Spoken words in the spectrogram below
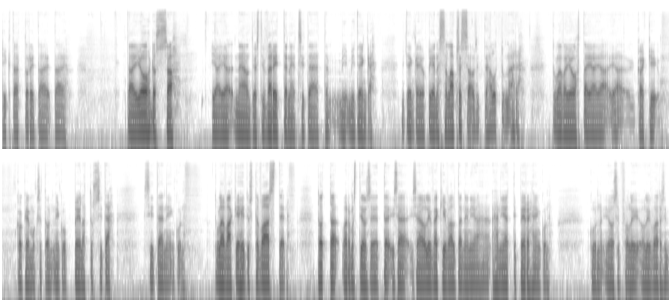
diktaattori tai, tai, tai johdossa. Ja, ja nämä on tietysti värittäneet sitä, että mi, mitenkä, mitenkä jo pienessä lapsessa on sitten haluttu nähdä tuleva johtaja ja, ja kaikki kokemukset on niin kuin peilattu sitä, sitä niin kuin tulevaa kehitystä vasten – Totta varmasti on se, että isä, isä oli väkivaltainen ja hän, hän jätti perheen, kun, kun Joosef oli, oli varsin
